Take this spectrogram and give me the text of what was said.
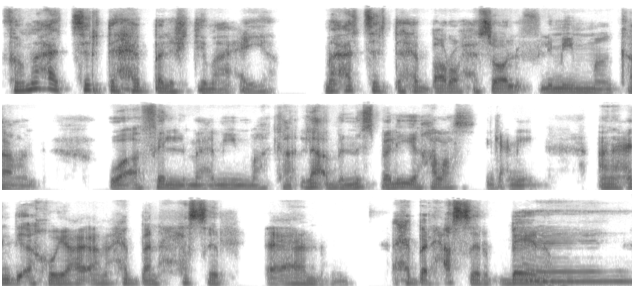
فما عاد صرت أحب الاجتماعية. ما عاد صرت أحب أروح أسولف لمين ما كان وأفل مع مين ما كان. لا بالنسبة لي خلاص يعني أنا عندي أخويا أنا أحب أنحصر عنهم أحب أنحصر بينهم. إيه،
